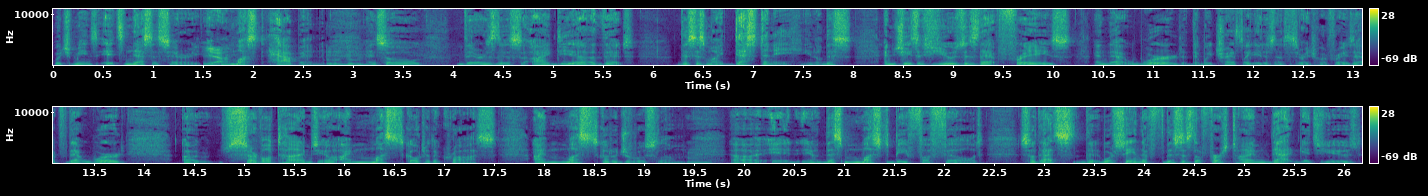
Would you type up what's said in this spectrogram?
which means it's necessary. Yeah. it must happen. And so there's this idea that this is my destiny you know this and jesus uses that phrase and that word that we translate it is necessary to a phrase that that word uh, several times, you know, I must go to the cross. I must go to Jerusalem. Uh, it, you know, this must be fulfilled. So that's the, we're seeing the this is the first time that gets used.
